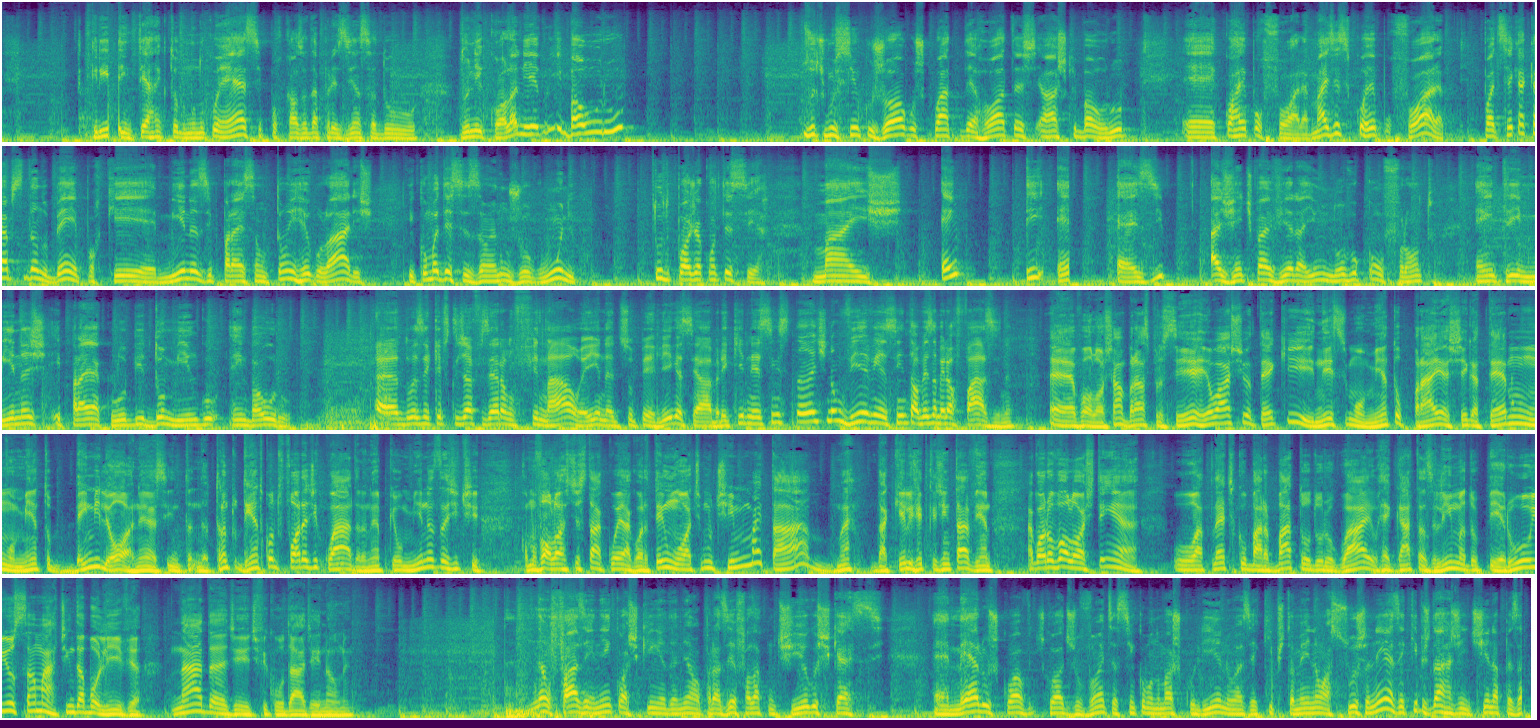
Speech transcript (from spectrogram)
crise interna que todo mundo conhece por causa da presença do, do Nicola Negro e Bauru. Os últimos cinco jogos, quatro derrotas, eu acho que Bauru é, corre por fora. Mas esse correr por fora pode ser que acabe se dando bem, porque Minas e Praia são tão irregulares e como a decisão é num jogo único, tudo pode acontecer. Mas em tese, a gente vai ver aí um novo confronto entre Minas e Praia Clube domingo em Bauru. É, duas equipes que já fizeram final aí, né, de Superliga, se abre, que nesse instante não vivem assim, talvez a melhor fase, né? É, Volocha, um abraço para você. Eu acho até que nesse momento Praia chega até num momento bem melhor, né? Assim, tanto dentro quanto fora de quadra, né? Porque o Minas a gente, como o Volocha destacou aí agora, tem um ótimo time, mas tá, né? Daquele jeito que a gente tá vendo. Agora o Volocha tem a o Atlético Barbato do Uruguai, o Regatas Lima do Peru e o San Martín da Bolívia. Nada de dificuldade aí não, né? Não fazem nem cosquinha, Daniel. Prazer falar contigo, esquece. É, meros coadjuvantes, assim como no masculino, as equipes também não assustam, nem as equipes da Argentina, apesar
